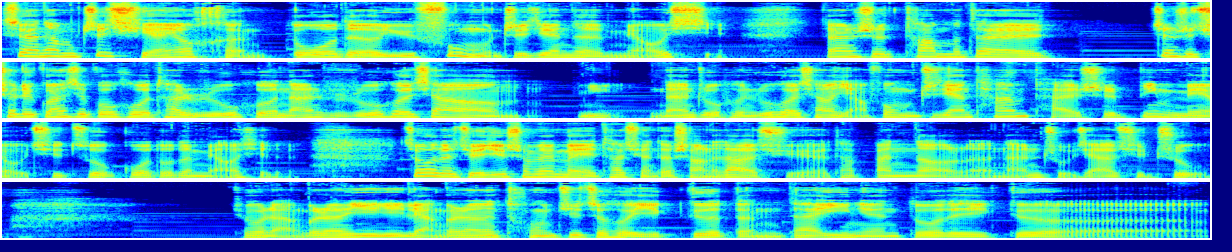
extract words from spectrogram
虽然他们之前有很多的与父母之间的描写，但是他们在正式确立关系过后，他如何男主如何向。女男主和如何向养父母之间摊牌是并没有去做过多的描写的。最后的结局是妹妹她选择上了大学，她搬到了男主家去住，就两个人以两个人同居，最后一个等待一年多的一个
